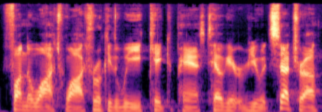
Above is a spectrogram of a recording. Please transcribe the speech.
fun to watch, watch rookie of the week, kick your pants, tailgate review, etc.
